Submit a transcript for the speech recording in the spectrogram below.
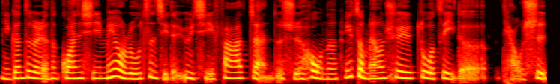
你跟这个人的关系没有如自己的预期发展的时候呢，你怎么样去做自己的调试？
